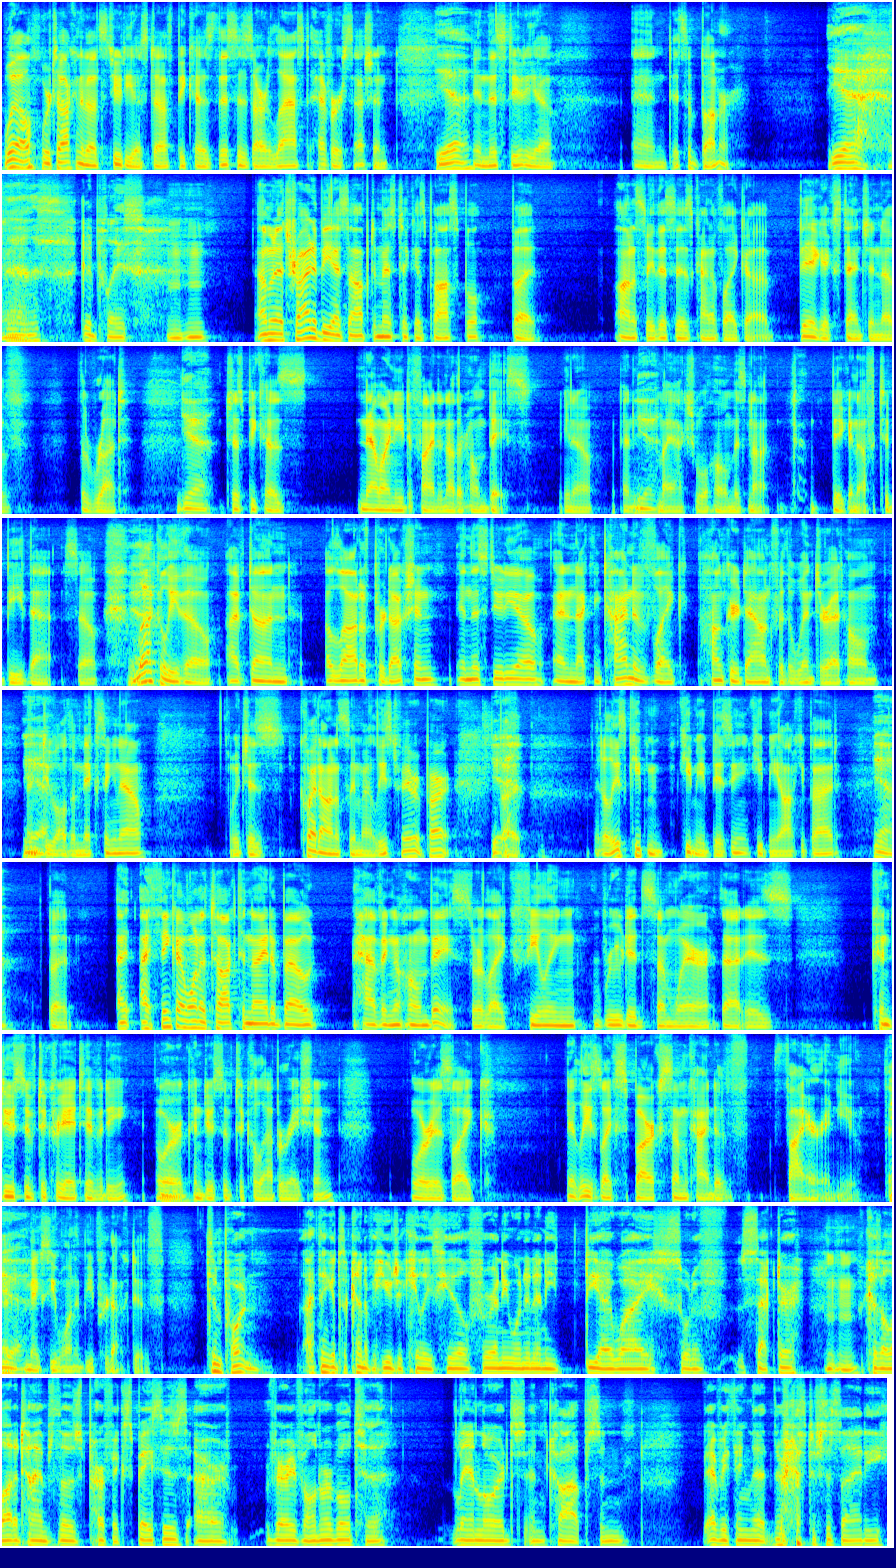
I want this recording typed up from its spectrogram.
Well, we're talking about studio stuff because this is our last ever session Yeah. in this studio, and it's a bummer. Yeah. Man, this is a good place. Mm-hmm. I'm going to try to be as optimistic as possible, but honestly, this is kind of like a big extension of the rut Yeah. just because now I need to find another home base, you know, and Yeah. my actual home is not big enough to be that. So, Yeah. luckily, though, I've done a lot of production in this studio and I can kind of like hunker down for the winter at home and Yeah. do all the mixing now, which is quite honestly my least favorite part. Yeah. But it at least keep me keep me busy, and keep me occupied. Yeah. But I, I think I want to talk tonight about having a home base or like feeling rooted somewhere that is conducive to creativity or conducive to collaboration or is like at least like sparks some kind of fire in you that Yeah. makes you want to be productive. It's important. I think it's a kind of a huge Achilles heel for anyone in any DIY sort of sector Mm-hmm. because a lot of times those perfect spaces are very vulnerable to landlords and cops and everything that the rest of society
